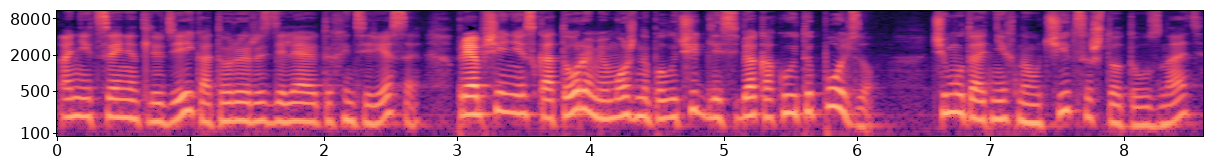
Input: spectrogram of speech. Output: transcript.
они ценят людей, которые разделяют их интересы, при общении с которыми можно получить для себя какую-то пользу, чему-то от них научиться, что-то узнать.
